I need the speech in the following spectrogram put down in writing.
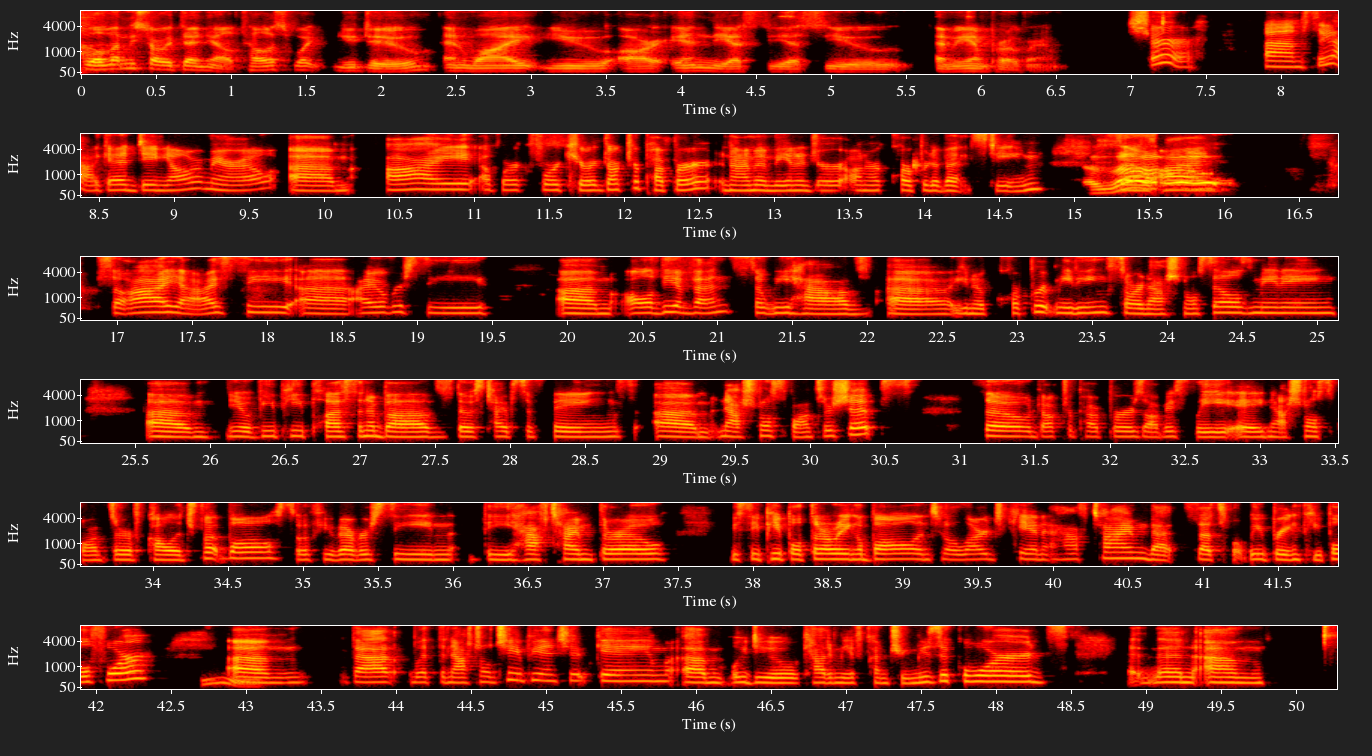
Well, let me start with Danielle. Tell us what you do and why you are in the SDSU MEM program. sure um, so yeah again danielle romero um, i work for Keurig dr pepper and i'm a manager on our corporate events team Hello. So I, so I, yeah, I see, uh, I oversee um, all of the events. So we have, uh, you know, corporate meetings, so our national sales meeting, um, you know, VP plus and above, those types of things, um, national sponsorships. So Dr. Pepper is obviously a national sponsor of college football. So if you've ever seen the halftime throw, you see people throwing a ball into a large can at halftime. That's that's what we bring people for Hmm. um, that with the national championship game um, we do academy of country music awards and then um,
